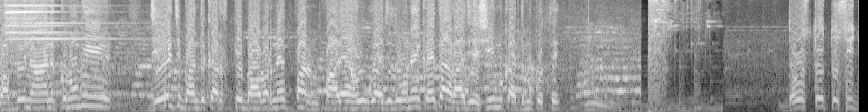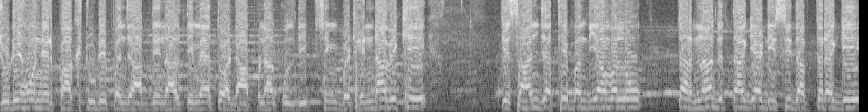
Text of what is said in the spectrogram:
ਬਾਬੇ ਨਾਨਕ ਨੂੰ ਵੀ ਜੇਲ੍ਹ 'ਚ ਬੰਦ ਕਰਕੇ ਬਾਬਰ ਨੇ ਭਰਮ ਪਾਲਿਆ ਹੋਊਗਾ ਜਦੋਂ ਉਹਨੇ ਕਹਿਤਾ ਰਾਜੇਸ਼ੀ ਮੁਕੱਦਮ ਕੁੱਤੇ। ਦੋਸਤੋ ਤੁਸੀਂ ਜੁੜੇ ਹੋ ਨਿਰਪੱਖ ਟੂਡੇ ਪੰਜਾਬ ਦੇ ਨਾਲ ਤੇ ਮੈਂ ਤੁਹਾਡਾ ਆਪਣਾ ਕੁਲਦੀਪ ਸਿੰਘ ਬਠਿੰਡਾ ਵਿਖੇ ਕਿਸਾਨ ਜਥੇਬੰਦੀਆਂ ਵੱਲੋਂ ਧਰਨਾ ਦਿੱਤਾ ਗਿਆ ਡੀਸੀ ਦਫ਼ਤਰ ਅੱਗੇ।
